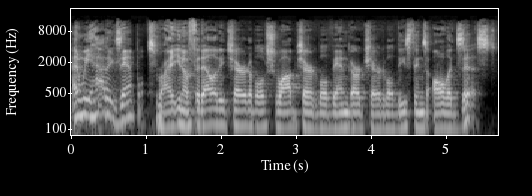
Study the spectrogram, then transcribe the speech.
And we had examples, right? You know, Fidelity Charitable, Schwab Charitable, Vanguard Charitable. These things all exist,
